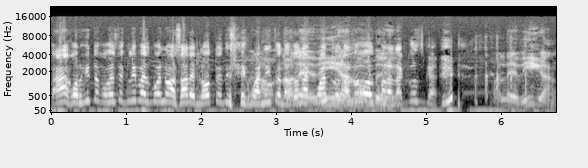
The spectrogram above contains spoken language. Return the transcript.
ah, Jorgito, con este clima es bueno asar elotes, dice Juanito en la no zona le 4. digan, Saludos hombre. para la Cusca. No le digan.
